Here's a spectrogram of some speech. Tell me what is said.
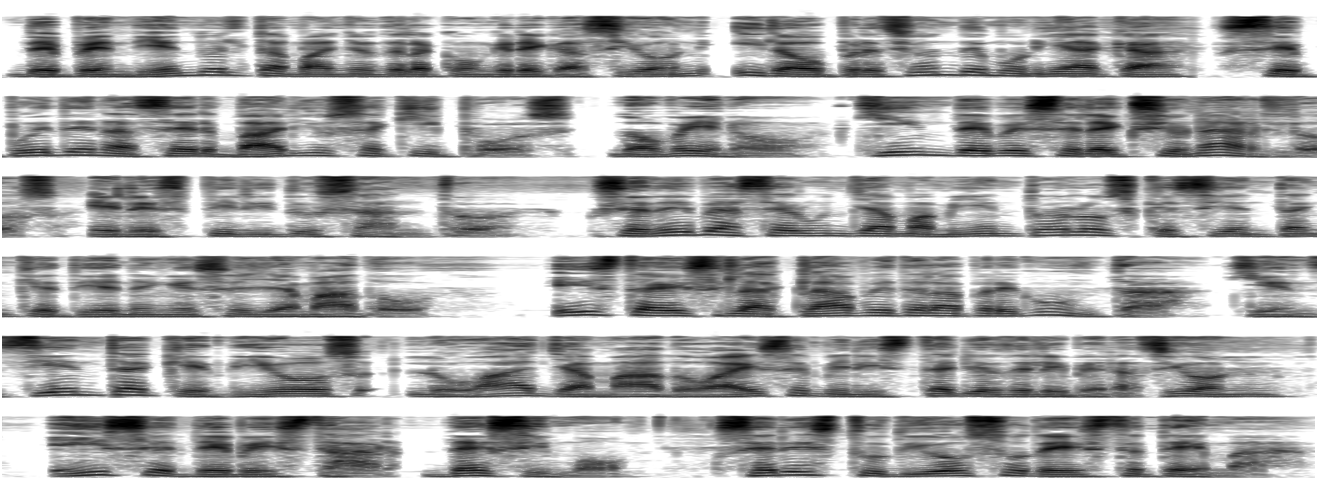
Dependiendo el tamaño de la congregación y la opresión demoníaca, se pueden hacer varios equipos. Noveno, ¿quién debe seleccionarlos? El Espíritu Santo. Se debe hacer un llamamiento a los que sientan que tienen ese llamado. Esta es la clave de la pregunta. Quien sienta que Dios lo ha llamado a ese ministerio de liberación, ese debe estar. Décimo, ser estudioso de este tema.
